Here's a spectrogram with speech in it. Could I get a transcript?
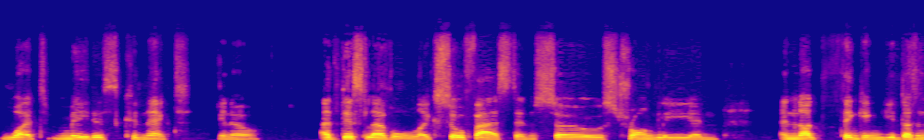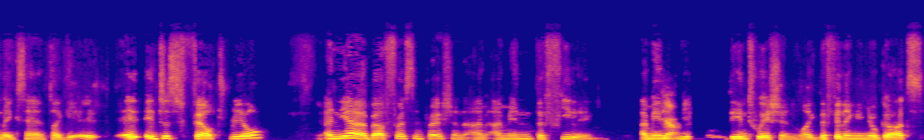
what made us connect you know at this level like so fast and so strongly and and not thinking it doesn't make sense. Like it it, it just felt real. And yeah about first impression i, I mean the feeling. I mean yeah. you know, the intuition like the feeling in your guts.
